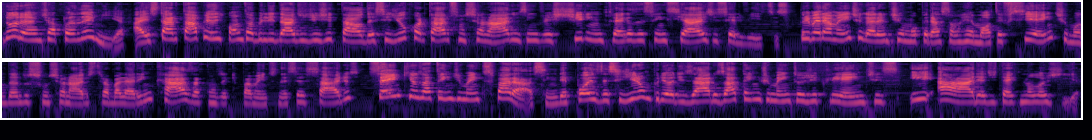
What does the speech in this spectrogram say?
durante a pandemia. A startup de contabilidade digital decidiu cortar funcionários e investir em entregas essenciais de serviços. Primeiramente, garantir uma operação remota eficiente, mandando os funcionários trabalharem em casa com os equipamentos necessários, sem que os atendimentos parassem. Depois decidiram priorizar os atendimentos de clientes e a área de tecnologia,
